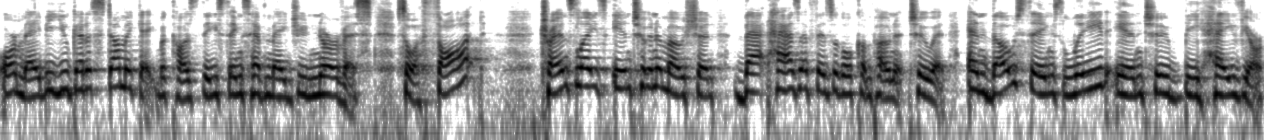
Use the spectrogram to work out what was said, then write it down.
Or maybe you get a stomach ache because these things have made you nervous. So a thought, translates into an emotion that has a physical component to it. And those things lead into behavior.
